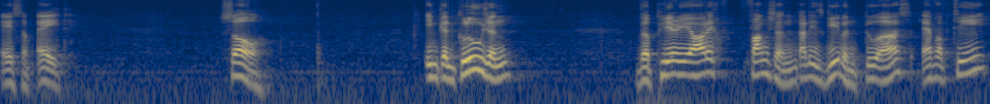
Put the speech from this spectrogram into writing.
A sub 8. So, in conclusion, the periodic function that is given to us, f of t,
